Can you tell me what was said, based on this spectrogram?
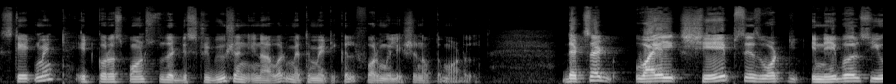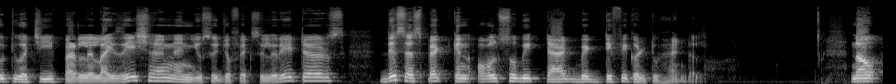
statement, it corresponds to the distribution in our mathematical formulation of the model. That said, while shapes is what enables you to achieve parallelization and usage of accelerators, this aspect can also be tad bit difficult to handle. Now,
